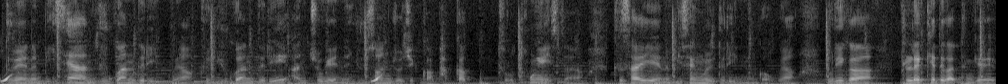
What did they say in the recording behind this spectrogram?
유두에는 미세한 유관들이 있고요. 그 유관들이 안쪽에 있는 유선 조직과 바깥으로 통해 있어요. 그 사이에는 미생물들이 있는 거고요. 우리가 블랙헤드 같은 게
